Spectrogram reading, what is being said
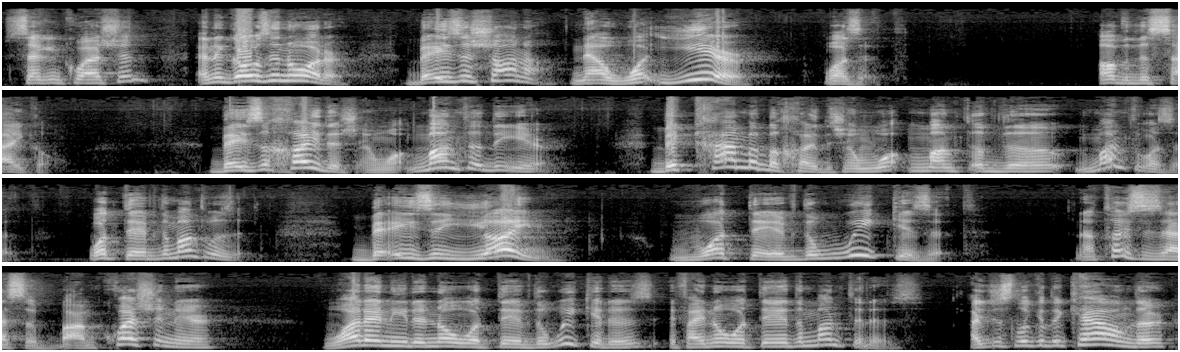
second question, and it goes in order. Be'ez. Now, what year was it of the cycle? Chodesh, and what month of the year? Bekama b'Chodesh, and what month of the month was it? What day of the month was it? Yom, what day of the week is it? Now, Tosis asks a bomb question here. Why do I need to know what day of the week it is if I know what day of the month it is? I just look at the calendar.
